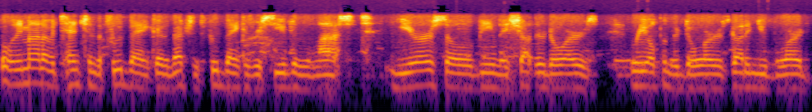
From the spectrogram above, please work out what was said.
But with the amount of attention the food bank or the Veterans Food Bank has received in the last year or so, being they shut their doors, reopened their doors, got a new board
